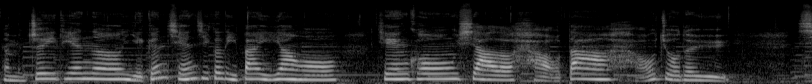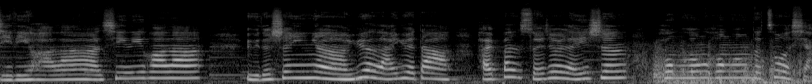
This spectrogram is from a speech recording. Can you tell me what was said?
那么这一天呢，也跟前几个礼拜一样哦，天空下了好大好久的雨，稀里哗啦，稀里哗啦。雨的声音啊，越来越大，还伴随着雷声轰隆轰隆的作响。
